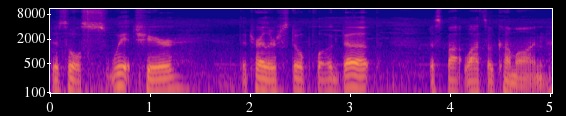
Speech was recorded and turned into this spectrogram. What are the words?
this little switch here, the trailer's still plugged up the spotlights will come on.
